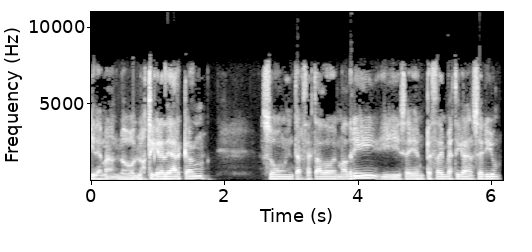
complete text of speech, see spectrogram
y demás. Los, Tigres de Arkham son interceptados en Madrid y se empieza a investigar en serio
